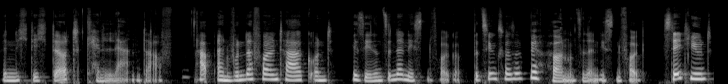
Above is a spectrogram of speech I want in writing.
wenn ich dich dort kennenlernen darf. Hab einen wundervollen Tag und wir sehen uns in der nächsten Folge, beziehungsweise wir hören uns in der nächsten Folge. Stay tuned!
